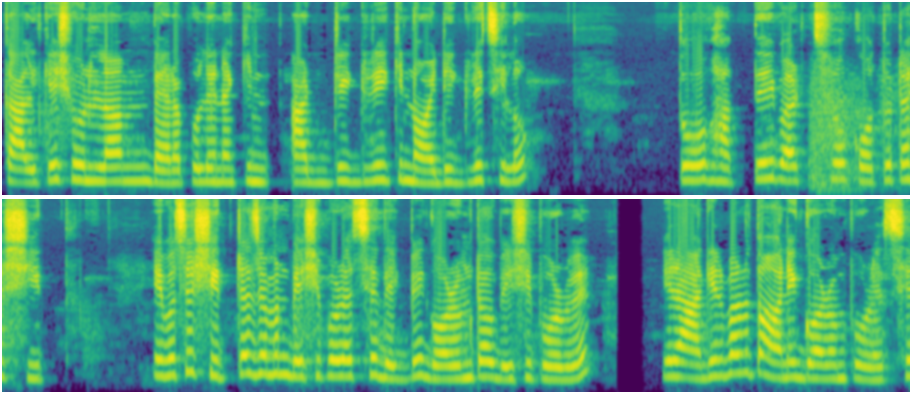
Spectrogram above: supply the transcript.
কালকে শুনলাম বেড়াপোলে নাকি আট ডিগ্রি কি নয় ডিগ্রি ছিল। তো ভাবতেই পারছ কতটা শীত। এবছর শীতটা যেমন বেশি পড়েছে, দেখবে গরমটাও বেশি পড়বে। এর আগের বারও তো অনেক গরম পড়েছে,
